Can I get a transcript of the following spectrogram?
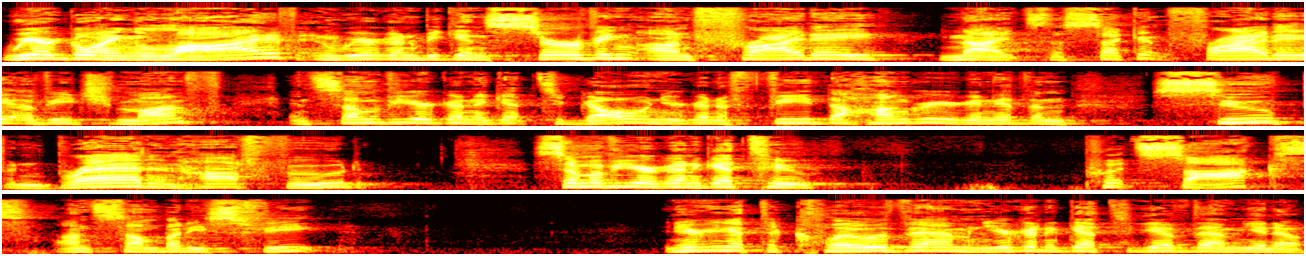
we are going live and we are going to begin serving on Friday nights, the second Friday of each month. And some of you are going to get to go and you're going to feed the hungry. You're going to give them soup and bread and hot food. Some of you are going to get to put socks on somebody's feet. And you're going to get to clothe them, and you're going to get to give them, you know,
